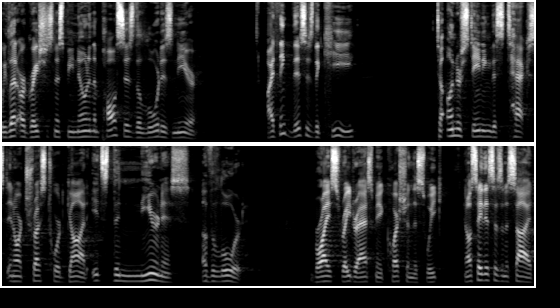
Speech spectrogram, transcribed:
We let our graciousness be known. And then Paul says, The Lord is near. I think this is the key to understanding this text and our trust toward God. It's the nearness of the Lord. Bryce Rader asked me a question this week, and I'll say this as an aside.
